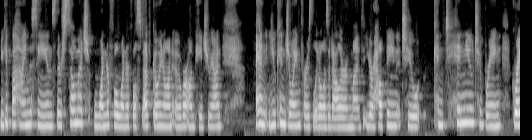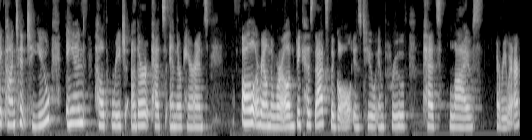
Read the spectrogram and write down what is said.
You get behind the scenes. There's so much wonderful, wonderful stuff going on over on Patreon. And you can join for as little as a dollar a month. You're helping to continue to bring great content to you and help reach other pets and their parents all around the world because that's the goal is to improve pets' lives everywhere.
